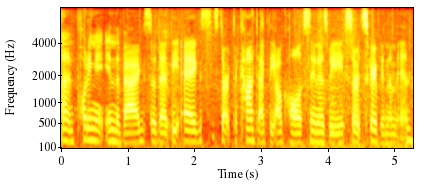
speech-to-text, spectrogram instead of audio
and putting it in the bag so that the eggs start to contact the alcohol as soon as we start scraping them in.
